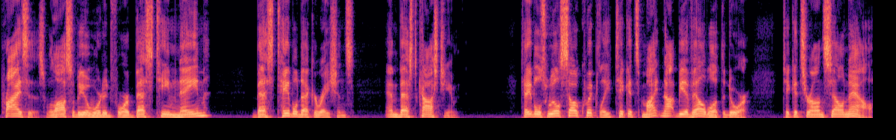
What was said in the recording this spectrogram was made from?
Prizes will also be awarded for Best Team Name, Best Table Decorations, and Best Costume. Tables will sell quickly. Tickets might not be available at the door. Tickets are on sale now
